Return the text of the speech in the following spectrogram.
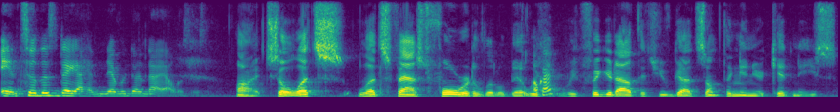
And to this day, I have never done dialysis. All right, so let's let's fast forward a little bit. We've, okay. we figured out that you've got something in your kidneys.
